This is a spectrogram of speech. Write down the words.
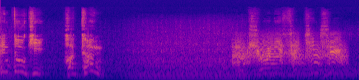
戦闘機発艦。目標に接近中。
